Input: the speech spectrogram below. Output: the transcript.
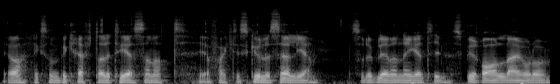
ja, liksom bekräftade tesen att jag faktiskt skulle sälja. Så det blev en negativ spiral där och då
